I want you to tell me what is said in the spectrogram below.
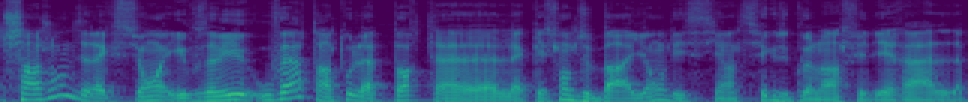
Changeons de direction et vous avez ouvert tantôt la porte à la question du baillon des scientifiques du gouvernement fédéral.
